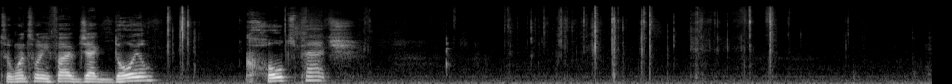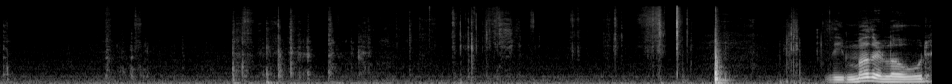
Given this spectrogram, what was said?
To 125, Jack Doyle. Colts patch. The mother load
